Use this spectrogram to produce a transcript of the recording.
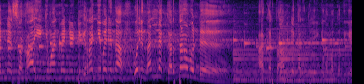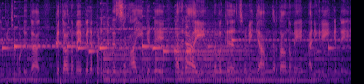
എന്നെ സഹായിക്കുവാൻ വേണ്ടിയിട്ട് ഇറങ്ങി വരുന്ന ഒരു നല്ല കർത്താവുണ്ട്. ആ കർത്താവിന്റെ കരുത്തിലേക്ക് നമുക്കൊന്ന് ഏൽപ്പിച്ചു കൊടുക്കാൻ. കർത്താവ് നമ്മെ ബലപ്പെടുത്തിട്ട് സഹായിക്കട്ടെ. അതിനായി നമുക്ക് ശ്രമിക്കാം. കർത്താവ് നമ്മെ അനുഗ്രഹിക്കട്ടെ.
